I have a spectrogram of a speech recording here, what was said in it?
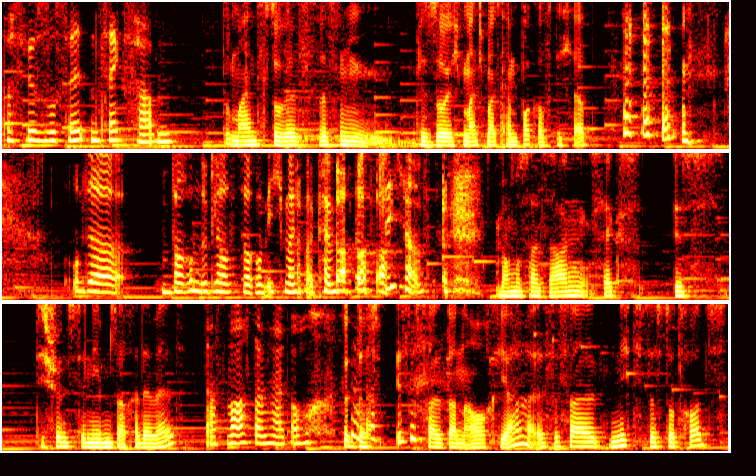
dass wir so selten Sex haben? Du meinst, du willst wissen, wieso ich manchmal keinen Bock auf dich habe? Oder warum du glaubst, warum ich manchmal keinen Bock auf dich habe? Man muss halt sagen, Sex ist die schönste Nebensache der Welt. Das war es dann halt auch. das ist es halt dann auch, ja. Es ist halt nichtsdestotrotz,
